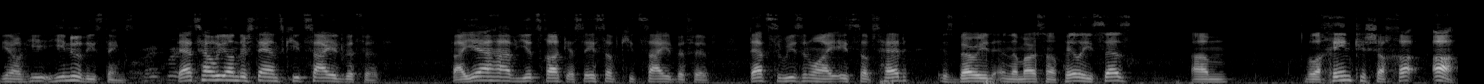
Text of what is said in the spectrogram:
You know, he, he knew these things. That's how he understands kitzayid befiv. Vayehav Yitzchak es Esav kitzayid befiv. That's the reason why Esav's head is buried in the Mars Pele. He says, um. Ah,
